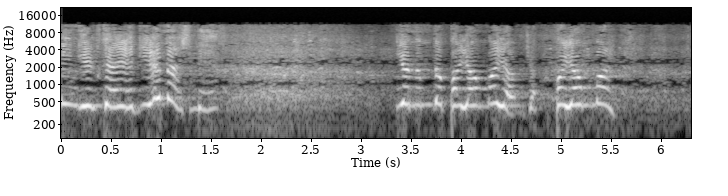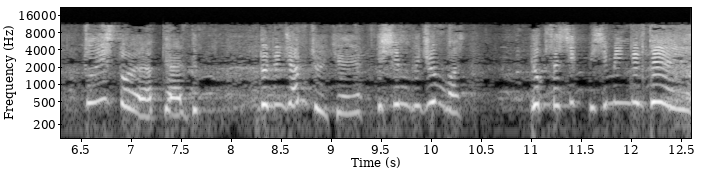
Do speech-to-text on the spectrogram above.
İngiltere'ye giyemez miyim? Yanımda payan var amca, payan var. Turist olarak geldim. Döneceğim Türkiye'ye. İşim gücüm var. Yoksa sik bizim İngiltere'ye.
